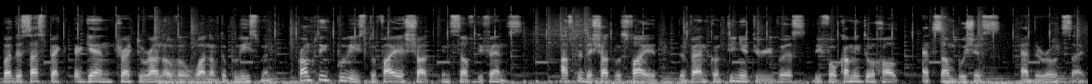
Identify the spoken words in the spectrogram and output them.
but the suspect again tried to run over one of the policemen, prompting police to fire a shot in self defense. After the shot was fired, the van continued to reverse before coming to a halt at some bushes at the roadside.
